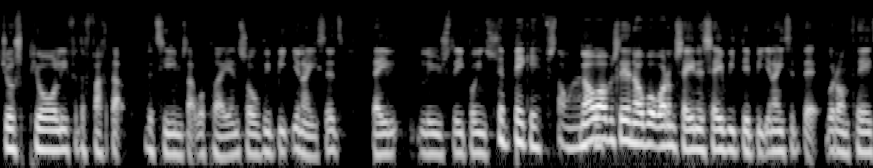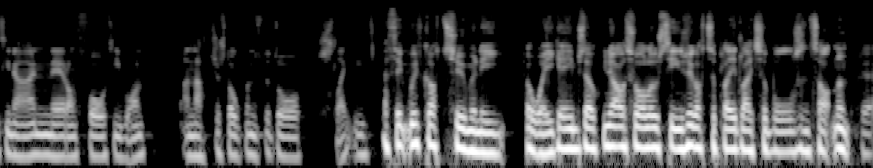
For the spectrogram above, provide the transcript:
just purely for the fact that the teams that we're playing. So if we beat United, they lose three points. The big ifs, though. no, obviously I know, but what I'm saying is, say if we did beat United, that we're on 39 and they're on 41, and that just opens the door slightly. I think we've got too many away games though. You know, it's all those teams we've got to play like the Wolves and Tottenham. Yeah.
